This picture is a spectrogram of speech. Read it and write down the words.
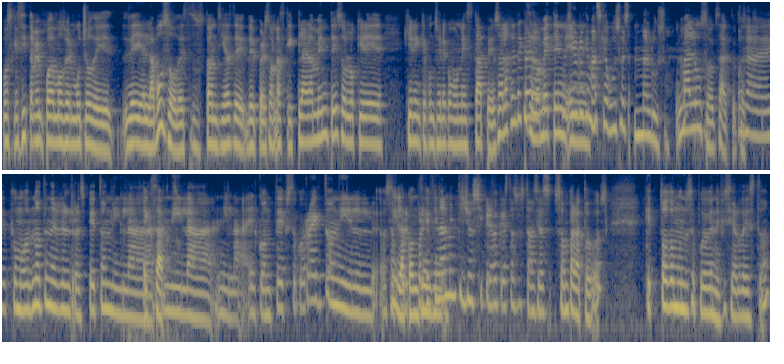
pues que sí también podemos ver mucho de, del abuso de estas sustancias, de, de personas que claramente solo quiere, quieren que funcione como un escape. O sea, la gente que se lo meten pues, en Yo creo que más que abuso es mal uso. mal uso, exacto. O sea, como no tener el respeto ni la Exacto. ni la ni la el contexto correcto ni el o sea, Sí, la por- porque conciencia. finalmente yo sí creo que estas sustancias son para todos, que todo mundo se puede beneficiar de esto,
